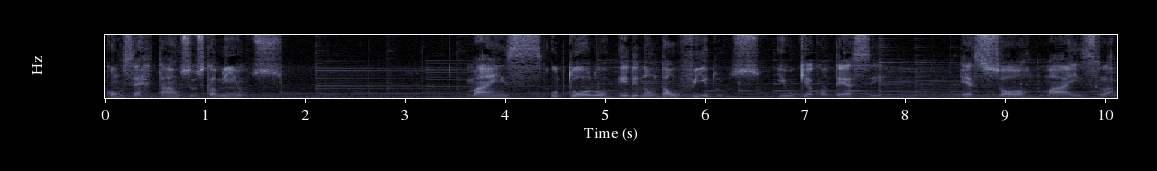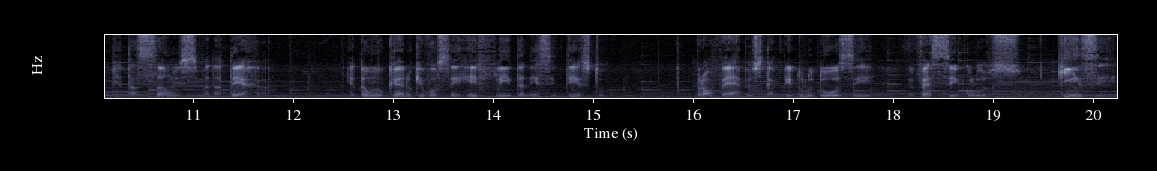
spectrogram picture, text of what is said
consertar os seus caminhos. Mas o tolo, ele não dá ouvidos, e o que acontece é só mais lamentação em cima da terra. Então eu quero que você reflita nesse texto. Provérbios capítulo 12, versículos 15.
